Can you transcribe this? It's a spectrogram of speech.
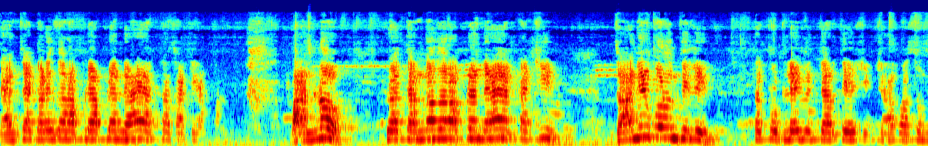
यांच्याकडे जर आपल्या आपल्या न्याय हक्कासाठी आपण भांडलो किंवा त्यांना जर आपल्या न्याय हक्काची जाणीव करून दिली तर कुठलेही विद्यार्थी हे शिक्षणापासून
